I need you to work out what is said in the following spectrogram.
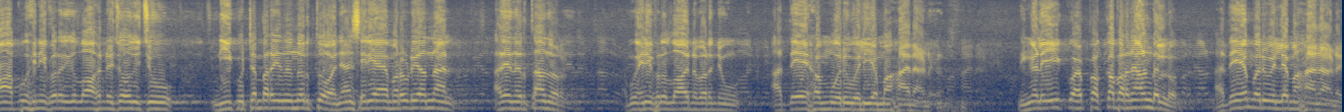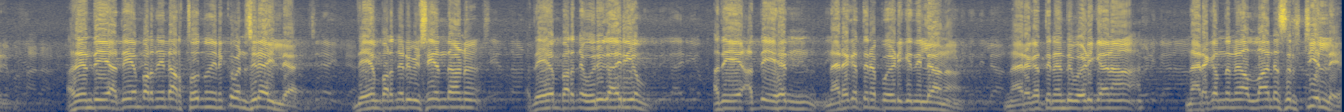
ആ അബൂ ഹനീഫ് റളിയല്ലാഹുവിനെ ചോദിച്ചു നീ കുറ്റം പറയുന്നത് നിർത്തുവോ? ഞാൻ ശരിയായ മറുപടി തന്നാൽ അതെ നിർത്താന്ന് പറഞ്ഞു. അബു ഹനീഫ് റളിയല്ലാഹുവിന് പറഞ്ഞു അദ്ദേഹം ഒരു വലിയ മഹാനാണ്. നിങ്ങൾ ഈ കുഴപ്പമൊക്കെ പറഞ്ഞാലുണ്ടല്ലോ അദ്ദേഹം ഒരു വലിയ മഹാനാണ്. അതെന്തേ അദ്ദേഹം പറഞ്ഞതിന്റെ അർത്ഥമൊന്നും എനിക്ക് മനസ്സിലായില്ല. അദ്ദേഹം പറഞ്ഞൊരു വിഷയം എന്താണ്? അദ്ദേഹം പറഞ്ഞ ഒരു കാര്യം അതേ അദ്ദേഹം നരകത്തിനെ പേടിക്കുന്നില്ല എന്നാണ് നരകത്തിന് എന്ത് പേടിക്കാനാ? നരകം തന്നെ അള്ളാഹിന്റെ സൃഷ്ടിയല്ലേ?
